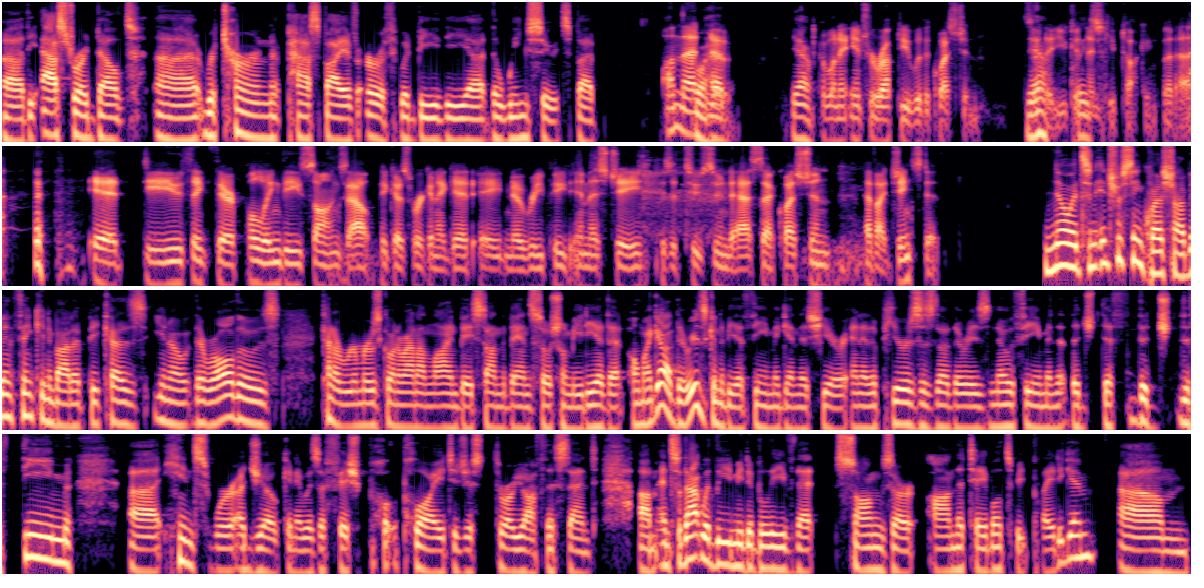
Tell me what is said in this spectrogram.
uh, uh, the asteroid belt uh, return pass by of Earth would be the uh, the wingsuits. But on that note, yeah, I want to interrupt you with a question so yeah, that you can please. then keep talking. But uh, it do you think they're pulling these songs out because we're going to get a no repeat MSG? Is it too soon to ask that question? Have I jinxed it? No, it's an interesting question. I've been thinking about it because, you know, there were all those kind of rumors going around online based on the band's social media that oh my god there is going to be a theme again this year and it appears as though there is no theme and that the the the, the theme uh, hints were a joke and it was a Phish ploy to just throw you off the scent. Um, and so that would lead me to believe that songs are on the table to be played again. Um,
